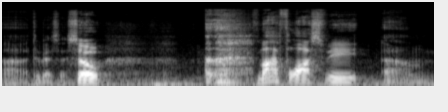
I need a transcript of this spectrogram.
uh, to business. So my philosophy um,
